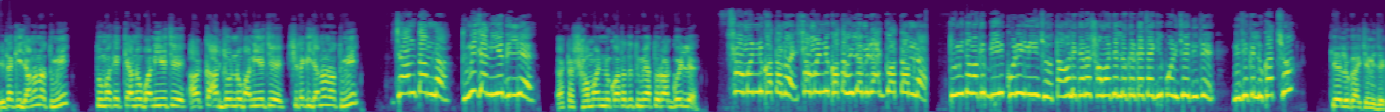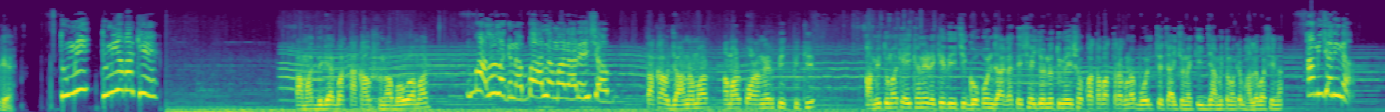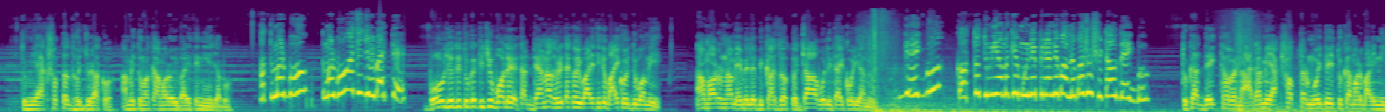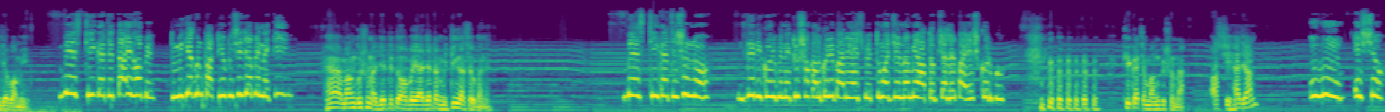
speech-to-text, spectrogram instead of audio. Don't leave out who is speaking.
Speaker 1: এটা কি জানো না তুমি? তোমাকে কেন বানিয়েছে? আর কার জন্য বানিয়েছে? সেটা কি জানো না তুমি?
Speaker 2: জানতাম না। তুমি জানিয়ে দিলে।
Speaker 1: একটা সামান্য কথাতে তুমি এত রাগ করলে।
Speaker 2: সামান্য কথা নয়। সামান্য কথা হইলে আমি রাগ করতাম না। তুমি তোমাকে বিয়ে করে নিয়েছো। তাহলে কেন সমাজের লোকের কাছে গিয়ে পরিচয় দিতে? নিজেকে লুকাচ্ছ?
Speaker 1: কে লুকাইছে নিজেকে?
Speaker 2: তুমি? তুমি আবার কে?
Speaker 1: আমার দিকে একবার তাকাও শোনা বউ আমার।
Speaker 2: ভালো লাগে না বাল আমার আর এইসব।
Speaker 1: তাকাও জান আমার আমার পরাণের পিকপিকি। আমি তোমাকে এইখানে রেখে দিয়েছি গোপন জায়গাতে সেই জন্য তুমি এইসব কথাবার্তা কোনো বলতে চাইছো না কি যে আমি তোমাকে ভালোবাসি না? তুমি এক সপ্তাহ ধৈর্য রাখো আমি তোমাকে আমার ওই বাড়িতে নিয়ে যাব।
Speaker 2: বউ?
Speaker 1: যদি তোকে কিছু বলে তার ডানা ধরে তাকে ওই বাড়ি থেকে বাই করে দেবো আমি। আমারও নাম এমএলএ বিকাশ দত্ত যা বলি তাই করি আমি।
Speaker 2: দেখব? কত তুমি আমাকে মনে প্রাণে ভালোবাসো সেটাও দেখব।
Speaker 1: তোকে আর দেখতে হবে না আগামী এক সপ্তাহের মধ্যেই তোকে আমার বাড়ি নিয়ে যাব আমি।
Speaker 2: বেশ ঠিক আছে তাই হবে। তুমি কি এখন পার্টি অফিসে যাবে নাকি?
Speaker 1: হ্যাঁ মাঙ্গু শোনা যেতে তো হবে আজ একটা মিটিং আছে ওখানে।
Speaker 2: বেশ ঠিক আছে শোনো। দেরি করবে না একটু সকাল করে বাড়ি আসবে। তোমার জন্য আমি আতপ চালের পায়েস করব।
Speaker 1: ঠিক আছে মাঙ্গু শোনা। আসি হ্যাঁ
Speaker 2: হুম এসো।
